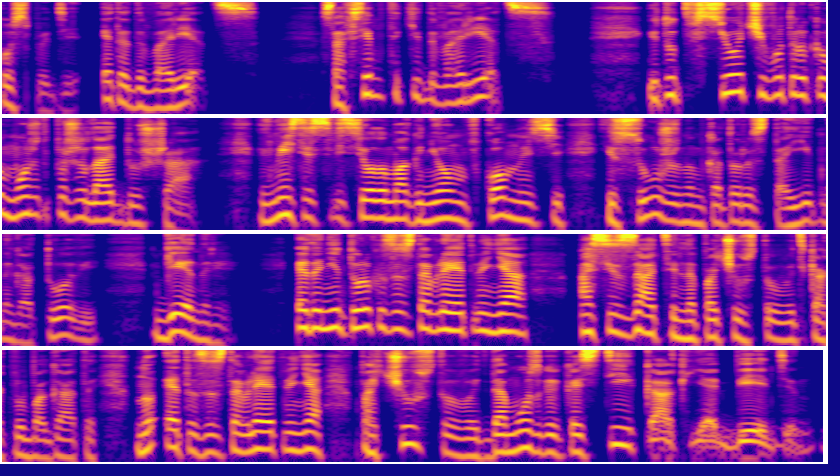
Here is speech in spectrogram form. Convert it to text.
Господи, это дворец, совсем-таки дворец. И тут все, чего только может пожелать душа. Вместе с веселым огнем в комнате и с ужином, который стоит наготове. Генри, это не только заставляет меня осязательно почувствовать, как вы богаты, но это заставляет меня почувствовать до мозга костей, как я беден,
